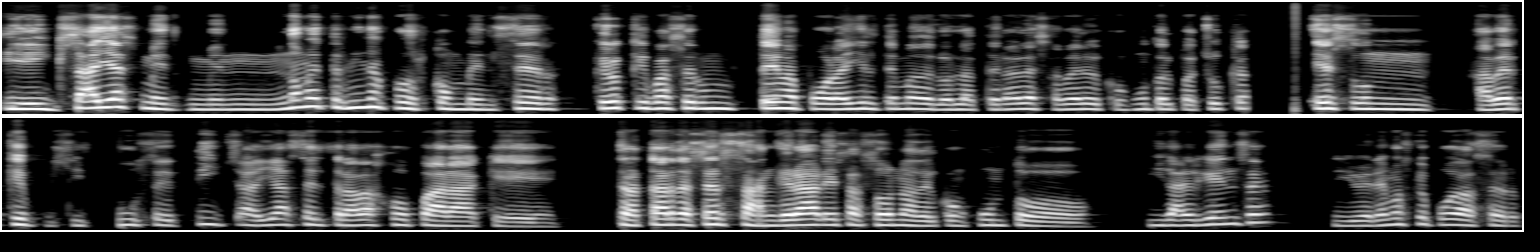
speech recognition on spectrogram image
y Sayas me, no me termina por convencer. Creo que va a ser un tema por ahí, el tema de los laterales, a ver el conjunto del Pachuca. Es un, a ver que si puse Ticha y hace el trabajo para que tratar de hacer sangrar esa zona del conjunto hidalguense y veremos qué puede hacer,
